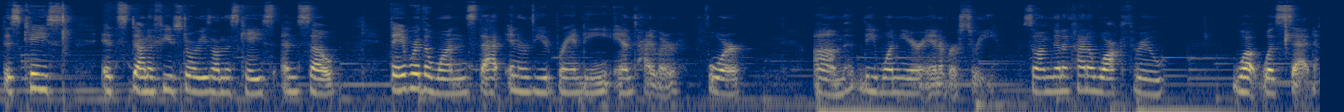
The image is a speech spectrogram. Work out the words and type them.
this case. It's done a few stories on this case, and so they were the ones that interviewed Brandy and Tyler for um, the one year anniversary. So I'm going to kind of walk through what was said.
